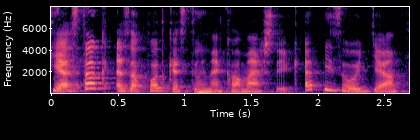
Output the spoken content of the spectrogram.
Sziasztok! Ez a podcastunknak a második epizódja.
